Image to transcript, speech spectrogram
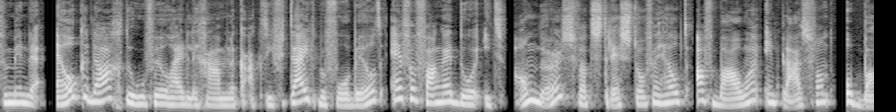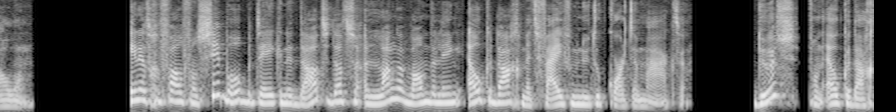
Verminder elke dag de hoeveelheid lichamelijke activiteit bijvoorbeeld en vervang het door iets anders wat stressstoffen helpt afbouwen in plaats van opbouwen. In het geval van Sibyl betekende dat dat ze een lange wandeling elke dag met 5 minuten korter maakte. Dus van elke dag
